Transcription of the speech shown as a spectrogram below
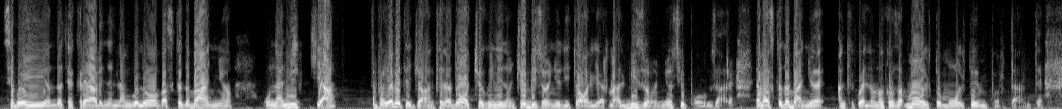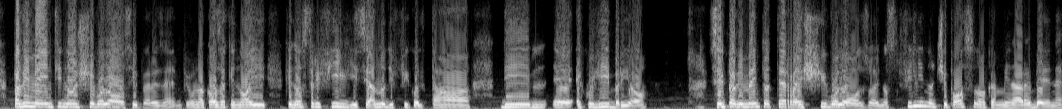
Se voi andate a creare nell'angolo vasca da bagno una nicchia voi avete già anche la doccia, quindi non c'è bisogno di toglierla, il bisogno si può usare. La vasca da bagno è anche quella una cosa molto molto importante. Pavimenti non scivolosi, per esempio, una cosa che noi che i nostri figli se hanno difficoltà di eh, equilibrio se il pavimento a terra è scivoloso, i nostri figli non ci possono camminare bene,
